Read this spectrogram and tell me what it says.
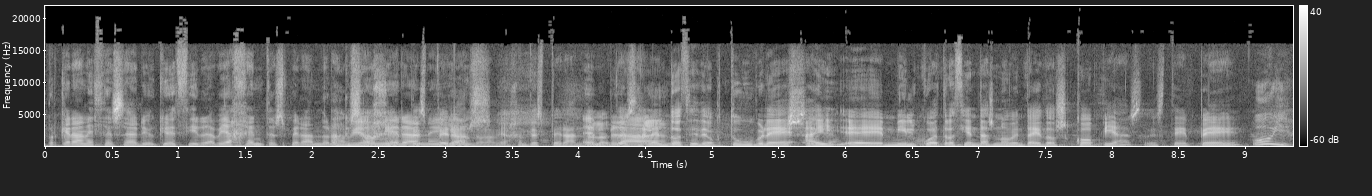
porque era necesario, quiero decir, había gente esperando que había se gente unieran esperándolo, ellos. había gente esperándolo. En Entonces sale el plan- 12 de octubre, Sí. hay eh, 1492 copias de este EP. Uy,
